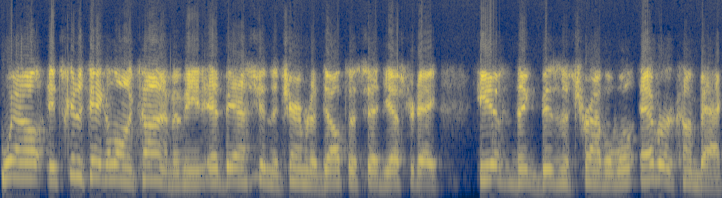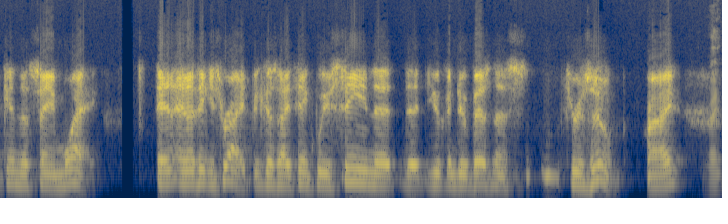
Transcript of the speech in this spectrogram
Well, it's going to take a long time. I mean, Ed Bastian, the chairman of Delta, said yesterday he doesn't think business travel will ever come back in the same way. And, and I think he's right because I think we've seen that that you can do business through Zoom, right? Right.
